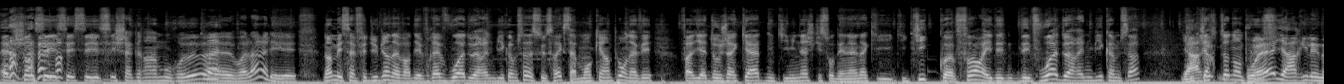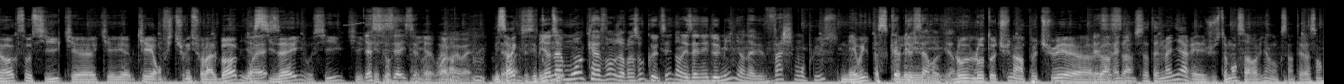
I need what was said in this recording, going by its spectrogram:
elle chante ses, ses, ses- ses chagrins amoureux, Ouais. euh, voilà. Elle est... Non mais ça fait du bien d'avoir des vraies voix de R&B comme ça parce que c'est vrai que ça manquait un peu. On avait, enfin il y a Doja Cat, Nicki Minaj qui sont des nanas qui qui kick quoi fort et des, des voix de R&B comme ça Il y a qui Harry- cartonnent en plus. Ouais, il y a Harry Lennox aussi qui est, qui est, qui est en featuring sur l'album. Il y a Ouais. Cizay aussi. Qui, Il y a Cizay, c'est vrai. voilà. ouais, ouais, ouais. Mais c'est vrai que c'est il y en a moins qu'avant. J'ai l'impression que tu sais dans les années 2000 il y en avait vachement plus. Mais oui, parce que les- ça revient. l'au- l'autotune a un peu tué euh, le R&B d'une certaine manière et justement ça revient donc c'est intéressant.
